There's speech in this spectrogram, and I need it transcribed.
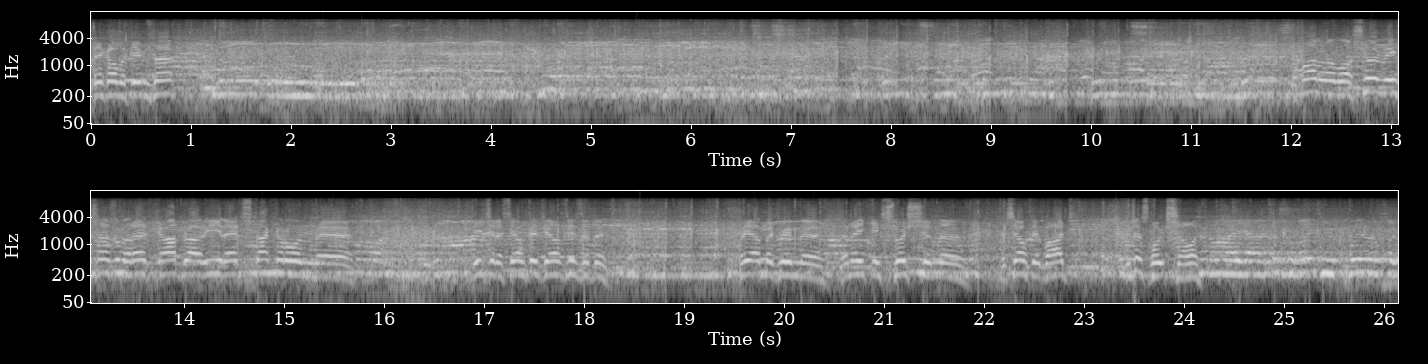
Take all the teams now. Apparently we're showing racism the red card with a wee red sticker on uh, each of the Celtic jerseys of the right in between the, the Nike swoosh and the, the Celtic badge. It just looks silly. Can I uh, just remind you, players are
